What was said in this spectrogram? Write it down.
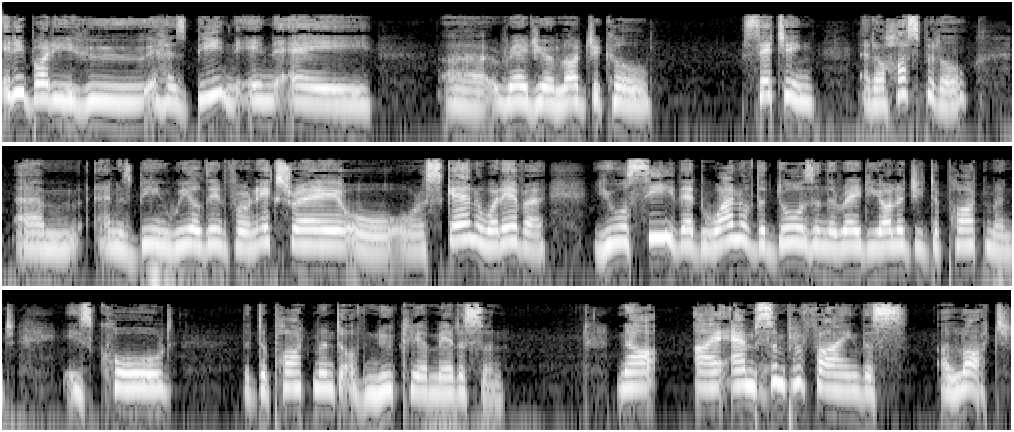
Anybody who has been in a uh, radiological setting at a hospital um, and is being wheeled in for an X-ray or, or a scan or whatever, you will see that one of the doors in the radiology department is called the Department of Nuclear Medicine. Now, I am simplifying this a lot,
